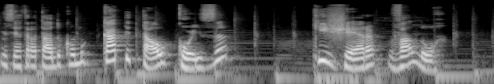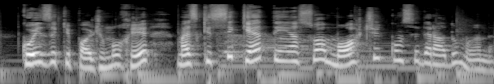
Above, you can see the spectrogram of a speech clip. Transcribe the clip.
em ser tratado como capital, coisa que gera valor. Coisa que pode morrer, mas que sequer tem a sua morte considerada humana.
